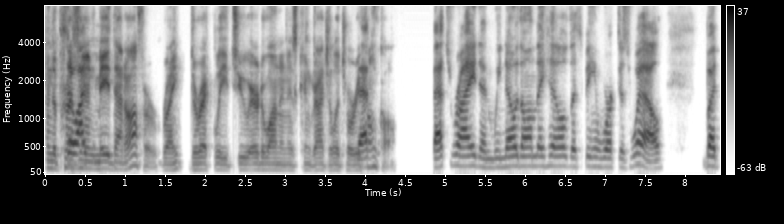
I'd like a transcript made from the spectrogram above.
And the president so I, made that offer right directly to Erdogan in his congratulatory phone call. That's right, and we know on the Hill that's being worked as well. But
